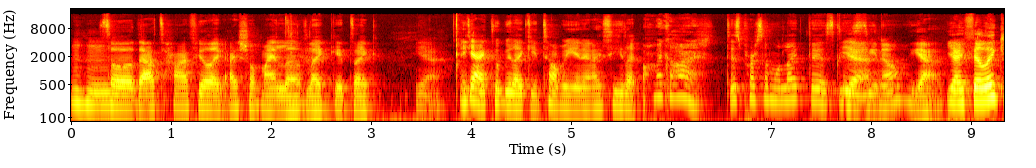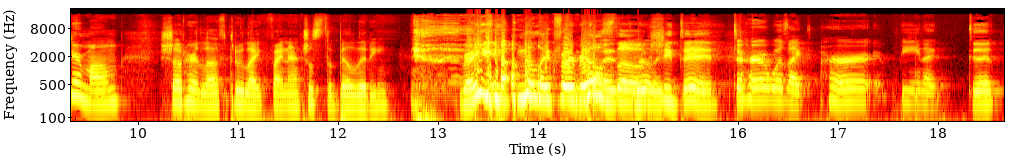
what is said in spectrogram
Mhm. So that's how I feel like I show my love. Like it's like yeah. yeah, it could be like you tell me and then I see like oh my gosh, this person would like this. 'cause, Yeah. you know, yeah. Yeah, I feel like your mom showed her love through like financial stability. Right? no, like for real it's though. really- She did. To her it was like her being a good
